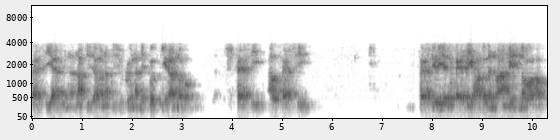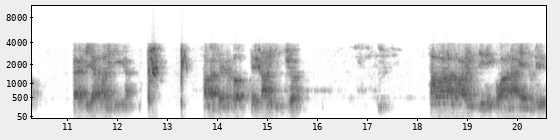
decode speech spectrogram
Persia, Nabi zaman Nabi Sugeng nyebut Iran apa? Versi, al versi. Versi itu versi atau transit, nopo Persia tadi kira. Sama saya kata cerita ini hijau. Salman Al Farisi ini ku anaknya sendiri,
